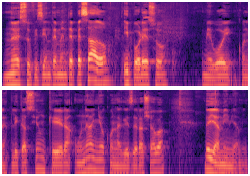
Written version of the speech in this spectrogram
no es suficientemente pesado y por eso me voy con la explicación que era un año con la Gezerah Shabbat de Yamim Yamim.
